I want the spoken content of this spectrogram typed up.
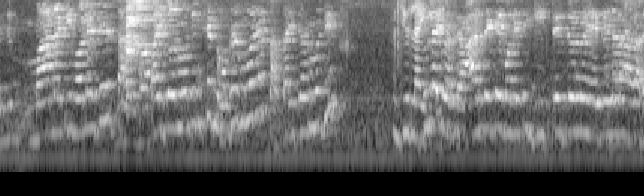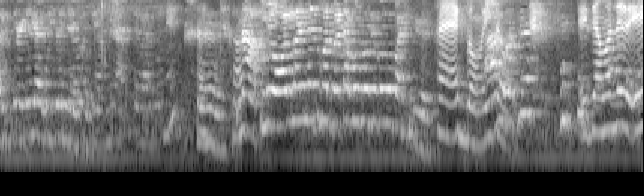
এই যে মা নাকি বলে যে তার বাবাই জন্মদিন সে নভেম্বরে তাতাই জন্মদিন। জুলাই। জুলাই মাসে। আজ থেকে বলে কি গিফটের জন্য এদের যারা পারব না। তুমি অনলাইনে তোমার বেটা বৌমাকে করব পাঠিয়ে দিবে? হ্যাঁ একদম এইটা। হচ্ছে এই যে আমাদের এ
